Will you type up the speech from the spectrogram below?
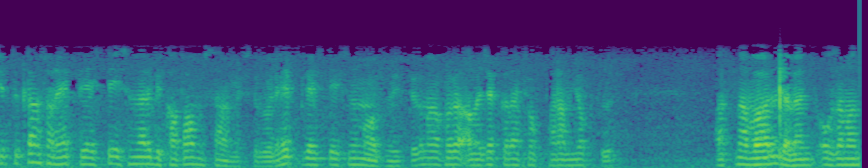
çıktıktan sonra hep PlayStation'lara bir kafam sarmıştı böyle. Hep PlayStation'ım olsun istiyordum ama fakat alacak kadar çok param yoktu. Aslında vardı da ben o zaman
